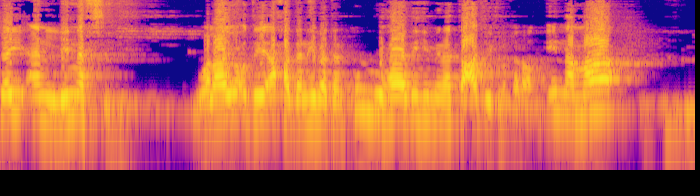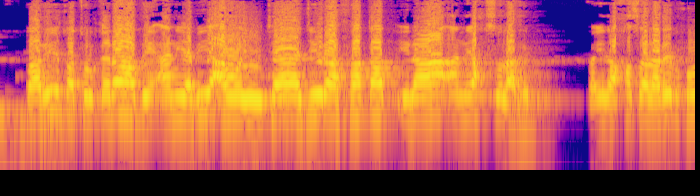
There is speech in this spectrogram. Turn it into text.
shayئa linafsihi walaa yucطii axada hibatan kulu hadihi min atacadi fi lqiraad inamaa طariiqaة اlqiraadi an yabiica wayutaajira faqط ilaa an yaxsula ribx faإida xasla ribxu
